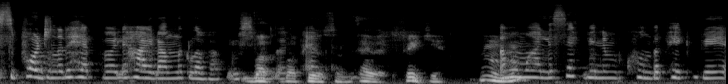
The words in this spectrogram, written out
sporcuları hep böyle hayranlıkla bakmışımdır. Bak bakıyorsun. Evet. Peki. Hı hı. Ama maalesef benim bu konuda pek bir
